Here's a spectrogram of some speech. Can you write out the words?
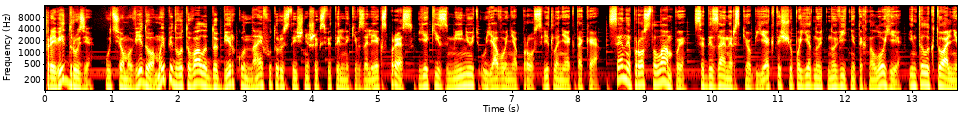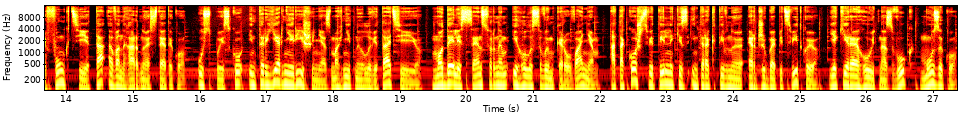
Привіт, друзі! У цьому відео ми підготували добірку найфутуристичніших світильників з AliExpress, які змінюють уявлення про освітлення як таке. Це не просто лампи, це дизайнерські об'єкти, що поєднують новітні технології, інтелектуальні функції та авангардну естетику. У списку інтер'єрні рішення з магнітною левітацією, моделі з сенсорним і голосовим керуванням, а також світильники з інтерактивною RGB підсвіткою, які реагують на звук, музику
